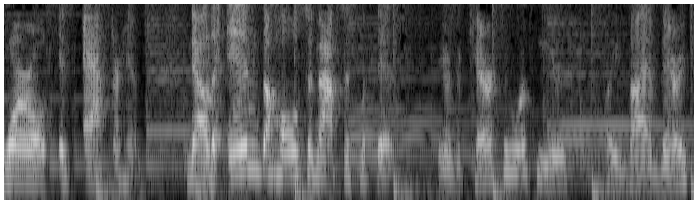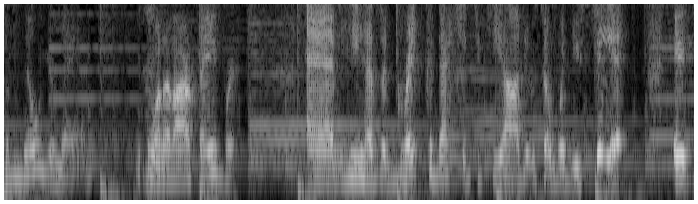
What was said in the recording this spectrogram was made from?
world is after him. Now, to end the whole synopsis with this, there's a character who appears, played by a very familiar man, hmm. one of our favorites. And he has a great connection to Keanu. So when you see it, it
